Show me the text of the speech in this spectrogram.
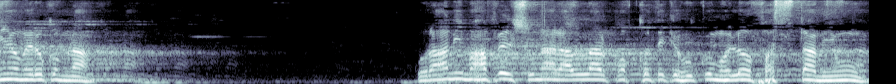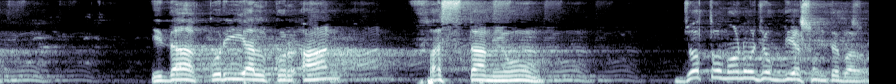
নিয়ম এরকম না। কোরআনী মাহফেল শোনার আল্লাহর পক্ষ থেকে হুকুম হইল ফাস্তা মিউ ইদা কুরিয়াল কোরআন ফাস্তা মিউ যত মনোযোগ দিয়ে শুনতে পারো।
